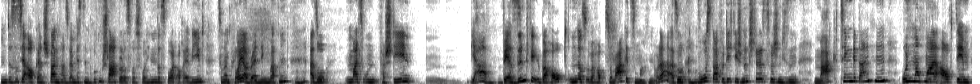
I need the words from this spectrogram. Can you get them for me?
Und das ist ja auch ganz spannend. Also wenn wir jetzt den Brückenschlag oder das, was vorhin das Wort auch erwähnt, zum Employer Branding machen, mhm. also mal zu verstehen, ja, wer sind wir überhaupt, um das überhaupt zur Marke zu machen, oder? Also, mhm. wo ist da für dich die Schnittstelle zwischen diesen Marketinggedanken und nochmal auch dem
